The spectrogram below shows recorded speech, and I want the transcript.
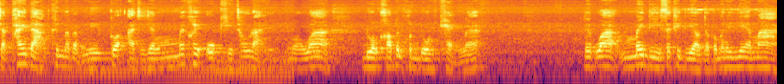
จากไพ่ดาบขึ้นมาแบบนี้ก็อาจจะยังไม่ค่อยโอเคเท่าไหร่ มองว่าดวงเขาเป็นคนดวงแข็งนะ เรียกว่าไม่ดีสัทีเดียวแต่ก็ไม่ได้แย่มาก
